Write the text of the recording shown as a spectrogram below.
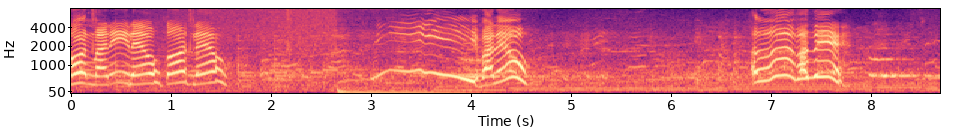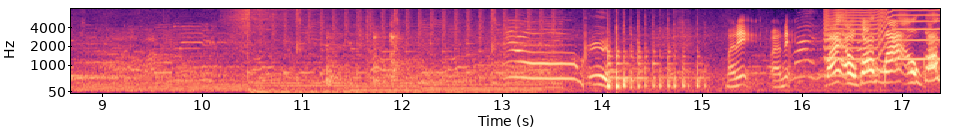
ต้นมานี่เร็ว ต้นเร็วนี่มาเร็ว เออ มาสิ มานี่ มานี่ ไม่เอากล้องมา เอากล้อง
